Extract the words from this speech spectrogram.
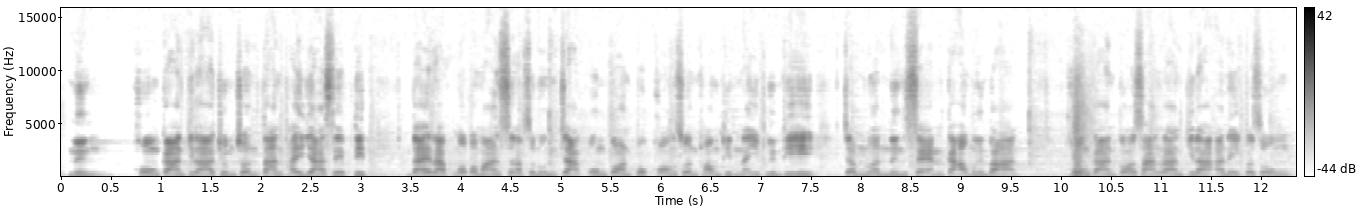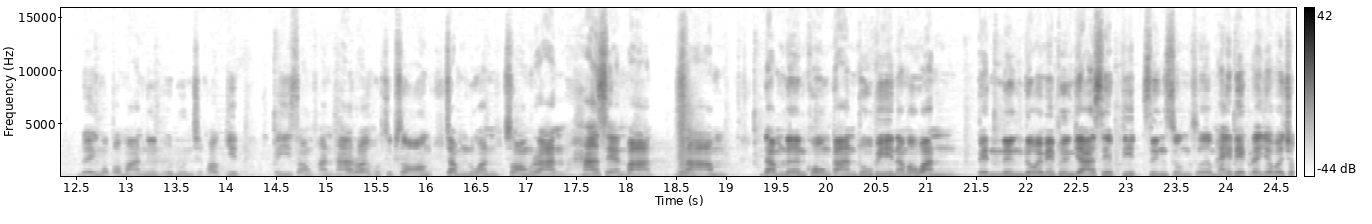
1. โครงการกีฬาชุมชนต้านภัยยาเสพติด ได้รับงบประมาณสนับสนุนจากองค์กรปกครองส่วนท้องถิ่นในพื้นที่จำนวน 190,000 บาท โครงการก่อสร้างลานกีฬาอเนกประสงค์ โดยงบประมาณเงินอุดหนุนเฉพาะกิจ ปี 2562 จำนวน2ล้าน5แสนบาท 3. ดำเนินโครงการทูบีนัมวันเป็นหนึ่งโดยไม่พึ่งยาเสพติด ซึ่งส่งเสริมให้เด็กและเยาวช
